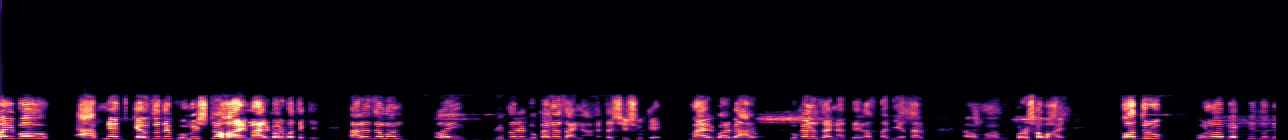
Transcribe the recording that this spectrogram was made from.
ওই বউ আপনি কেউ যদি ভূমিষ্ঠ হয় মায়ের গর্ভ থেকে তারে যেমন ওই ভিতরে ঢুকানো যায় না একটা শিশুকে মায়ের গর্ভে আর ঢুকানো যায় না যে রাস্তা দিয়ে তার প্রসব হয় তদ্রূপ কোনো ব্যক্তি যদি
